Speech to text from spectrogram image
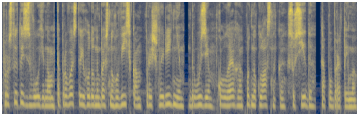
Проститись з воїном та провести його до небесного війська прийшли рідні, друзі, колеги, однокласники, сусіди та побратими.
